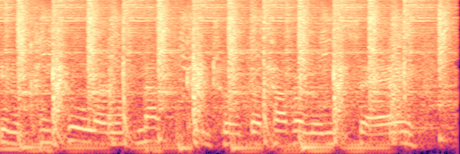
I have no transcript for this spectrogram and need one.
you know, control or not control, whatever you say.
